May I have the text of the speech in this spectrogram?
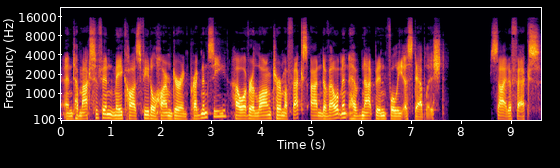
and tamoxifen may cause fetal harm during pregnancy. However, long term effects on development have not been fully established. Side effects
